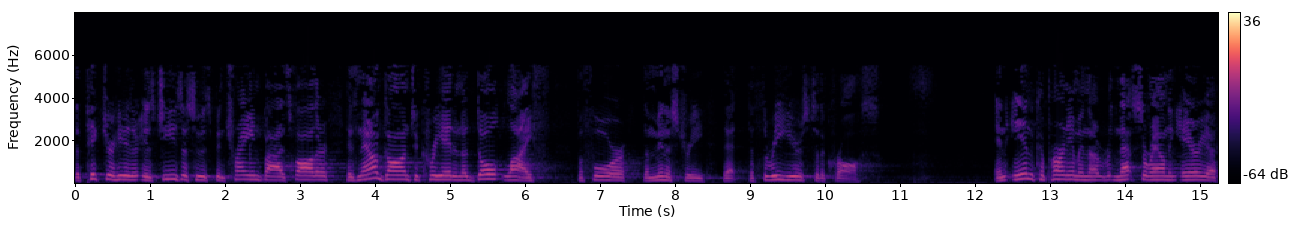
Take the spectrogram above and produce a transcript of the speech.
The picture here is Jesus, who has been trained by his father, has now gone to create an adult life before the ministry that the three years to the cross. And in Capernaum, in that surrounding area,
